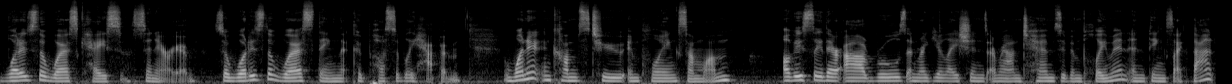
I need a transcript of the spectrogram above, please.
what is the worst case scenario? So, what is the worst thing that could possibly happen? When it comes to employing someone, obviously there are rules and regulations around terms of employment and things like that.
